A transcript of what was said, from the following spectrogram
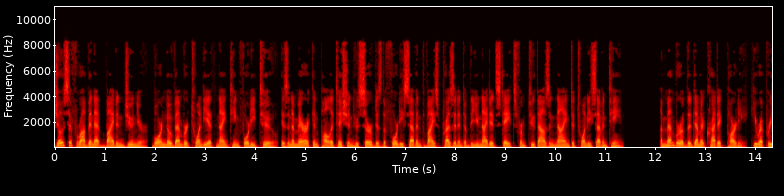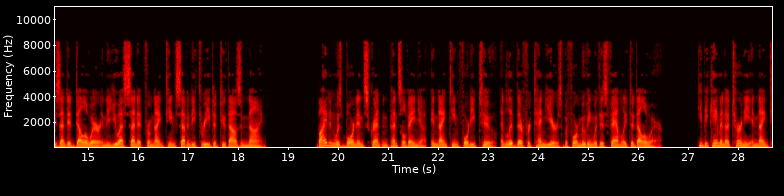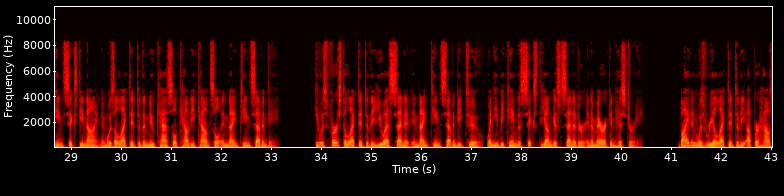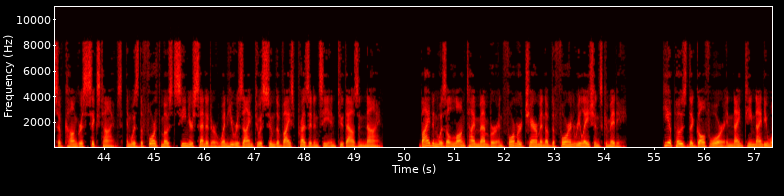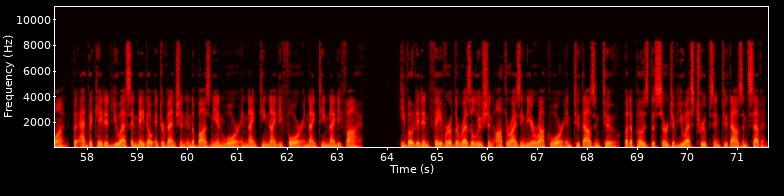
Joseph Robinette Biden Jr., born November 20, 1942 is an American politician who served as the 47th Vice President of the United States from 2009 to 2017. A member of the Democratic Party, he represented Delaware in the U.S. Senate from 1973 to 2009. Biden was born in Scranton, Pennsylvania, in 1942, and lived there for 10 years before moving with his family to Delaware. He became an attorney in 1969 and was elected to the New Castle County Council in 1970. He was first elected to the U.S. Senate in 1972, when he became the sixth youngest senator in American history. Biden was re-elected to the upper house of Congress six times, and was the fourth most senior senator when he resigned to assume the vice presidency in 2009. Biden was a longtime member and former chairman of the Foreign Relations Committee. He opposed the Gulf War in 1991, but advocated U.S. and NATO intervention in the Bosnian War in 1994 and 1995. He voted in favor of the resolution authorizing the Iraq War in 2002, but opposed the surge of U.S. troops in 2007.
